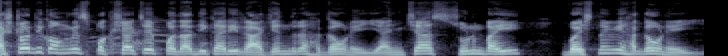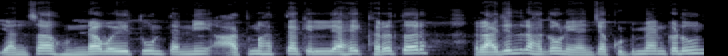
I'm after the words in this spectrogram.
राष्ट्रवादी काँग्रेस पक्षाचे पदाधिकारी राजेंद्र हगवणे यांच्या सुनबाई वैष्णवी हगवणे यांचा हुंडाबळीतून त्यांनी आत्महत्या केलेली आहे. खरं तर राजेंद्र हगवणे यांच्या कुटुंबियांकडून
